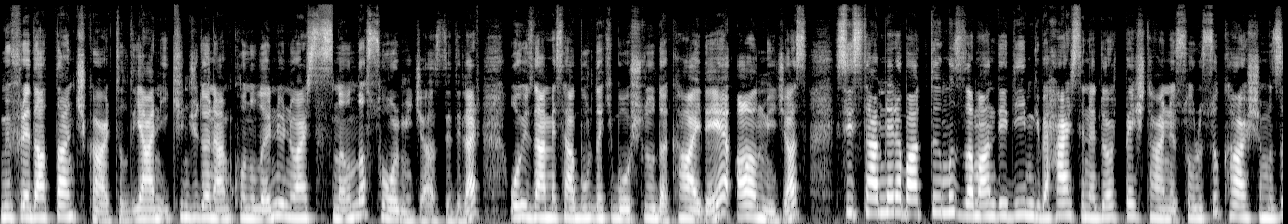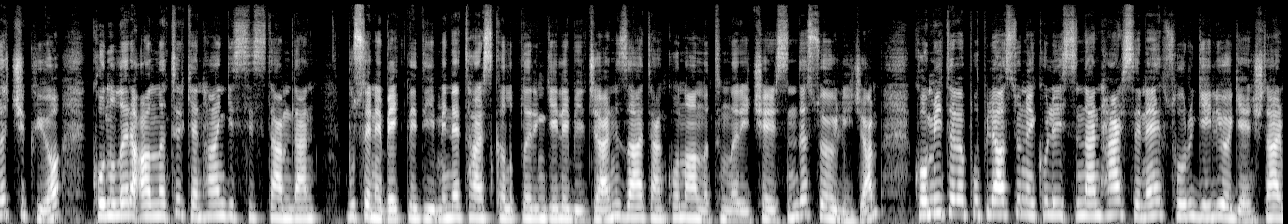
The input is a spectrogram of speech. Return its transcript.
müfredattan çıkartıldı. Yani ikinci dönem konularını üniversite sınavında sormayacağız dediler. O yüzden mesela buradaki boşluğu da kaideye almayacağız. Sistemlere baktığımız zaman dediğim gibi her sene 4-5 tane sorusu karşımıza çıkıyor. Konuları anlatırken hangi sistemden bu sene beklediğimi, ne tarz kalıpların gelebileceğini zaten konu anlatımları içerisinde söyleyeceğim. Komünite ve popülasyon ekolojisinden her sene soru geliyor gençler,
